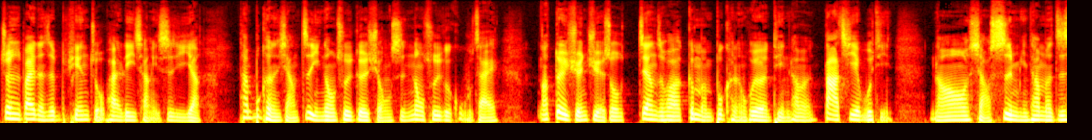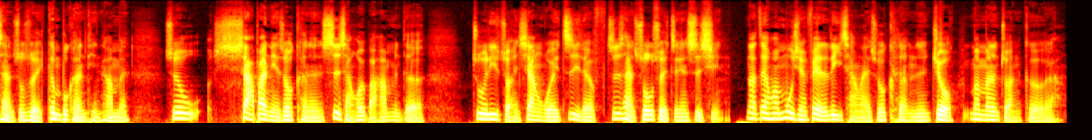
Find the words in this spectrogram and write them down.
就算是拜登是偏左派立场也是一样，他不可能想自己弄出一个熊市，弄出一个股灾。那对选举的时候，这样子的话根本不可能会有人挺他们，大企业不挺，然后小市民他们的资产缩水更不可能挺他们。所以下半年的时候，可能市场会把他们的。注意力转向为自己的资产缩水这件事情，那这样的话，目前费的立场来说，可能就慢慢的转割了。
